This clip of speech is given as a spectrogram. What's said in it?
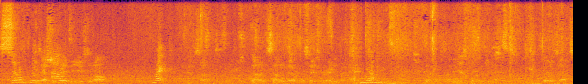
So It actually without, can't be used at all. right, It's not, no, it's not available space for anybody. So it's us.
